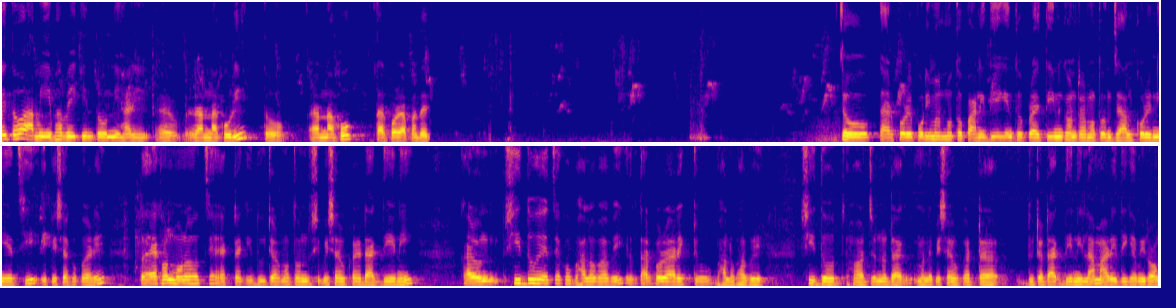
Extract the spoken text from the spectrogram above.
এই তো আমি এভাবেই কিন্তু নিহারি রান্না করি। তো রান্না হোক, তারপরে আপনাদের তো তারপরে পরিমাণ মতো পানি দিয়ে কিন্তু প্রায় তিন ঘণ্টার মতন জাল করে নিয়েছি এই প্রেশার কুকারে। তো এখন মনে হচ্ছে একটা কি দুইটার মতন প্রেশার কুকারে ডাক দিয়ে নিই। কারণ সিদ্ধ হয়েছে খুব ভালোভাবে তারপরে আরেকটু ভালোভাবে সিদ্ধ হওয়ার জন্য ডাক মানে প্রেশার কুকারটা দুইটা ডাক দিয়ে নিলাম, আর এদিকে আমি রং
